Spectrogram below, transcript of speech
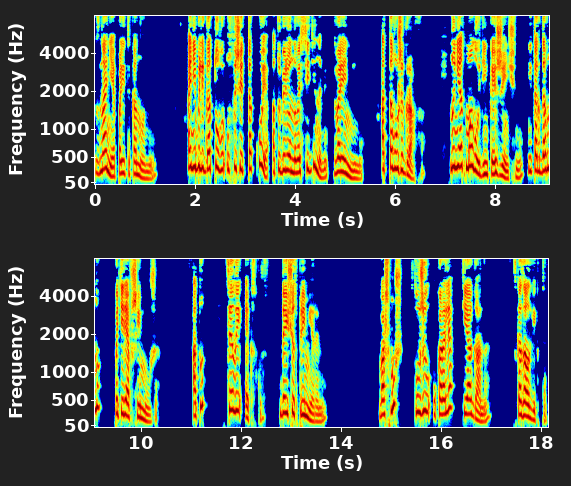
знание политэкономии. Они были готовы услышать такое от убеленного сединами дворянина, от того же графа, но не от молоденькой женщины, не так давно потерявшей мужа. А тут целый экскурс, да еще с примерами. Ваш муж служил у короля Тиагана, сказал Виктор.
